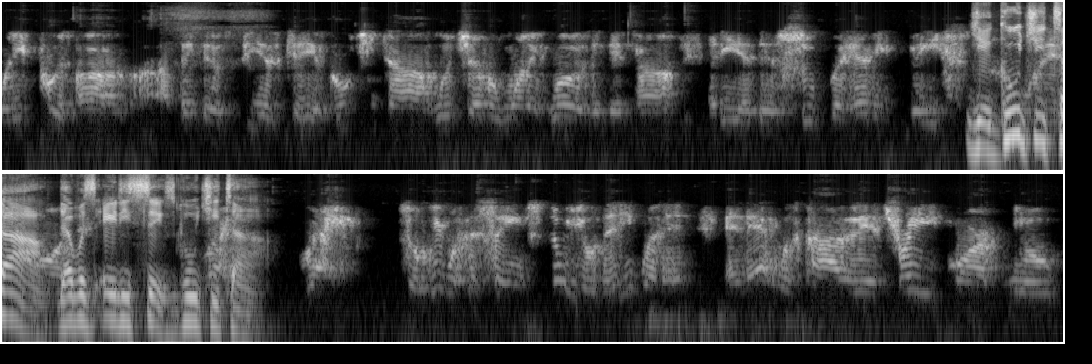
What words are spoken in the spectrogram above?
when he put, uh, I think it was PSK or Gucci Time, whichever one it was at that time, and he had that super heavy bass. Yeah, Gucci Time. That was 86, Gucci right. Time. Right. So we went in the same studio that he went in, and that was kind of their trademark, you know,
